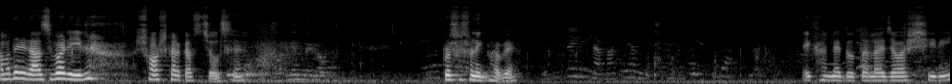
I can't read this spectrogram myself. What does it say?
আমাদের রাজবাড়ির সংস্কার কাজ চলছে। প্রশাসনিকভাবে। এখানে দোতলায় যাওয়ার সিঁড়ি।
